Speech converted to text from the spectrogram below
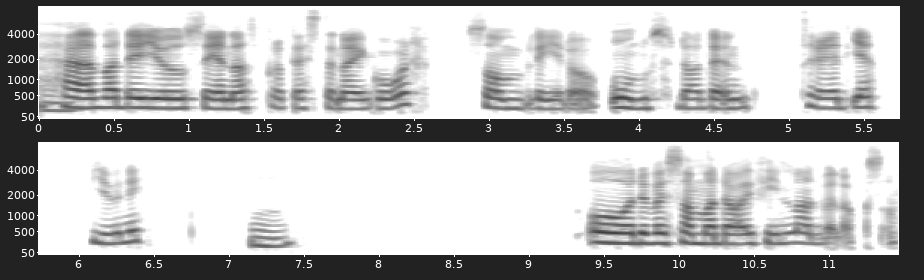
Mm. Här var det ju senast protesterna igår som blir då onsdag den 3 juni. Mm. Och det var ju samma dag i Finland väl också.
